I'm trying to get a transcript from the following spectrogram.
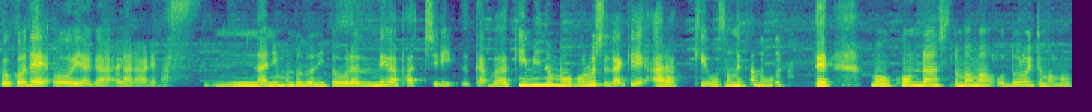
ここで大家が現れます。何も喉に通らず目がパッチリ浮かぶは君の幻だけあら毛を染めたの？でもう混乱したまま驚いたまま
